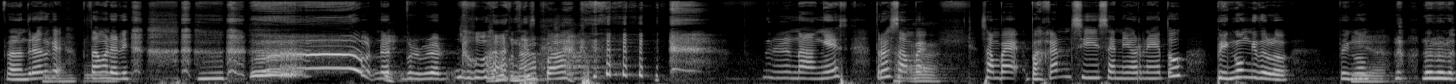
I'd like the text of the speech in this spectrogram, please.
buanter itu Ya kayak pertama dari bener-bener Kamu kenapa? nangis. Terus sampai Ah. sampai bahkan si seniornya itu bingung gitu loh. Bingung. Iya. loh loh loh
